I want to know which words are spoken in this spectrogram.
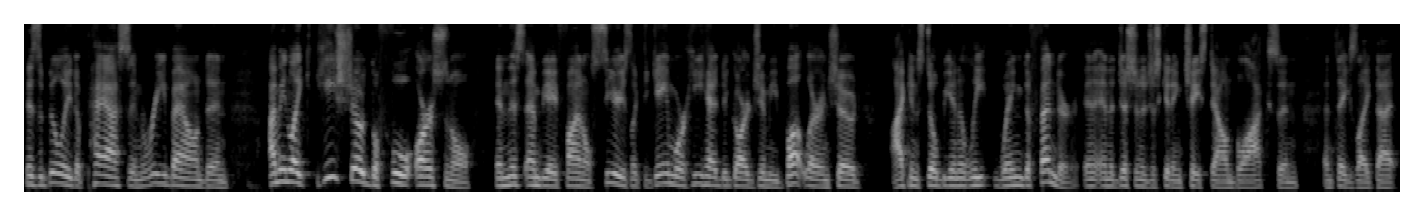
his ability to pass and rebound, and I mean, like he showed the full arsenal in this NBA final series, like the game where he had to guard Jimmy Butler and showed I can still be an elite wing defender in, in addition to just getting chased down blocks and and things like that.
